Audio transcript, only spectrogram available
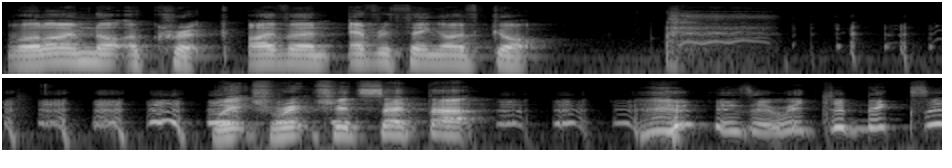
Well, I'm not a crook. I've earned everything I've got. Which Richard said that? Is it Richard Nixon?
